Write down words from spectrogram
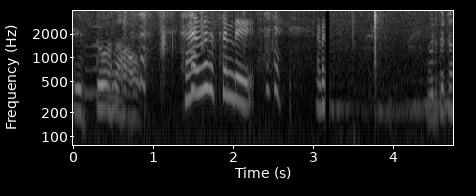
കിട്ടുമെന്നാവും നല്ല രസമുണ്ട് എടുത്തിട്ട്.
